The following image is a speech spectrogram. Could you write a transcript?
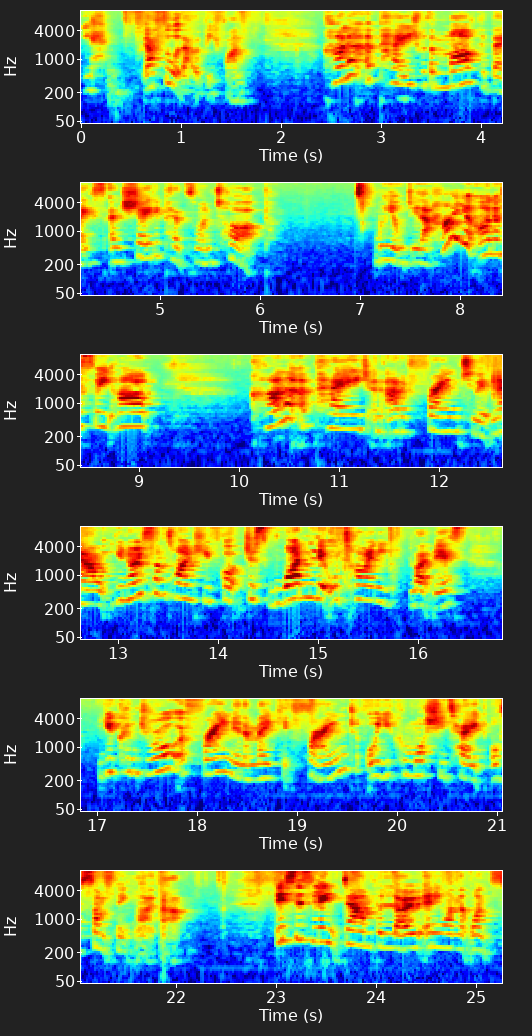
Yeah, I thought that would be fun. Colour a page with a marker base and shaded pencil on top. We all do that. Hiya, Anna, sweetheart colour a page and add a frame to it. Now, you know sometimes you've got just one little tiny like this. You can draw a frame in and make it framed or you can washi tape or something like that. This is linked down below, anyone that wants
